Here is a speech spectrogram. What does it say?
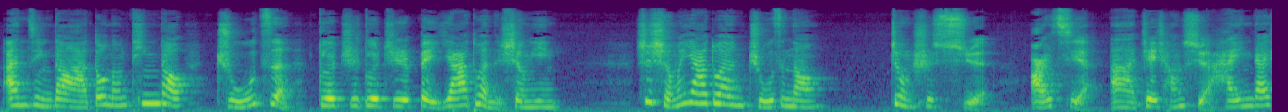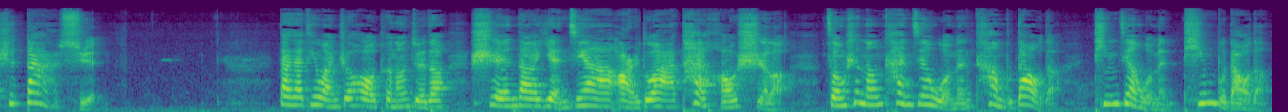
安静到啊，都能听到竹子咯吱咯吱被压断的声音。是什么压断竹子呢？正是雪，而且啊，这场雪还应该是大雪。大家听完之后，可能觉得诗人的眼睛啊、耳朵啊太好使了，总是能看见我们看不到的，听见我们听不到的。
